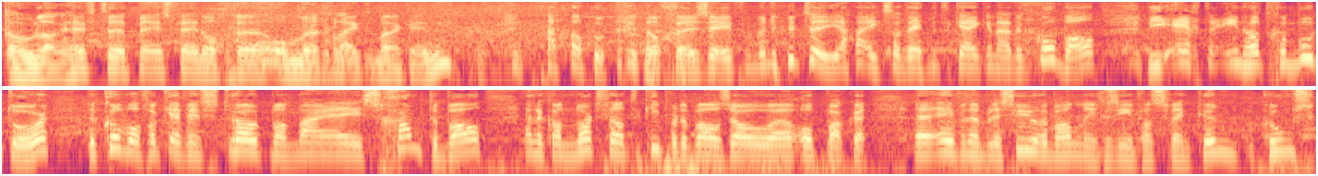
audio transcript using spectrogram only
hoe lang heeft PSV nog om gelijk te maken, Andy? Nou, nog zeven minuten. Ja, ik zat even te kijken naar de kopbal. Die echt erin had gemoet hoor. De kopbal van Kevin Strootman. Maar hij schampt de bal. En dan kan Nordveld, de keeper, de bal zo uh, oppakken. Uh, even een blessurebehandeling gezien van Sven Koems.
